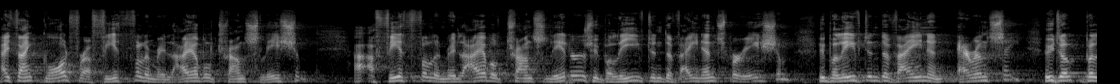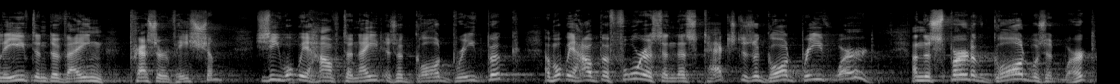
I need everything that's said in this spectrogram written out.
I thank God for a faithful and reliable translation a faithful and reliable translators who believed in divine inspiration, who believed in divine inerrancy, who believed in divine preservation. You see, what we have tonight is a God breathed book, and what we have before us in this text is a God breathed word. And the Spirit of God was at work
